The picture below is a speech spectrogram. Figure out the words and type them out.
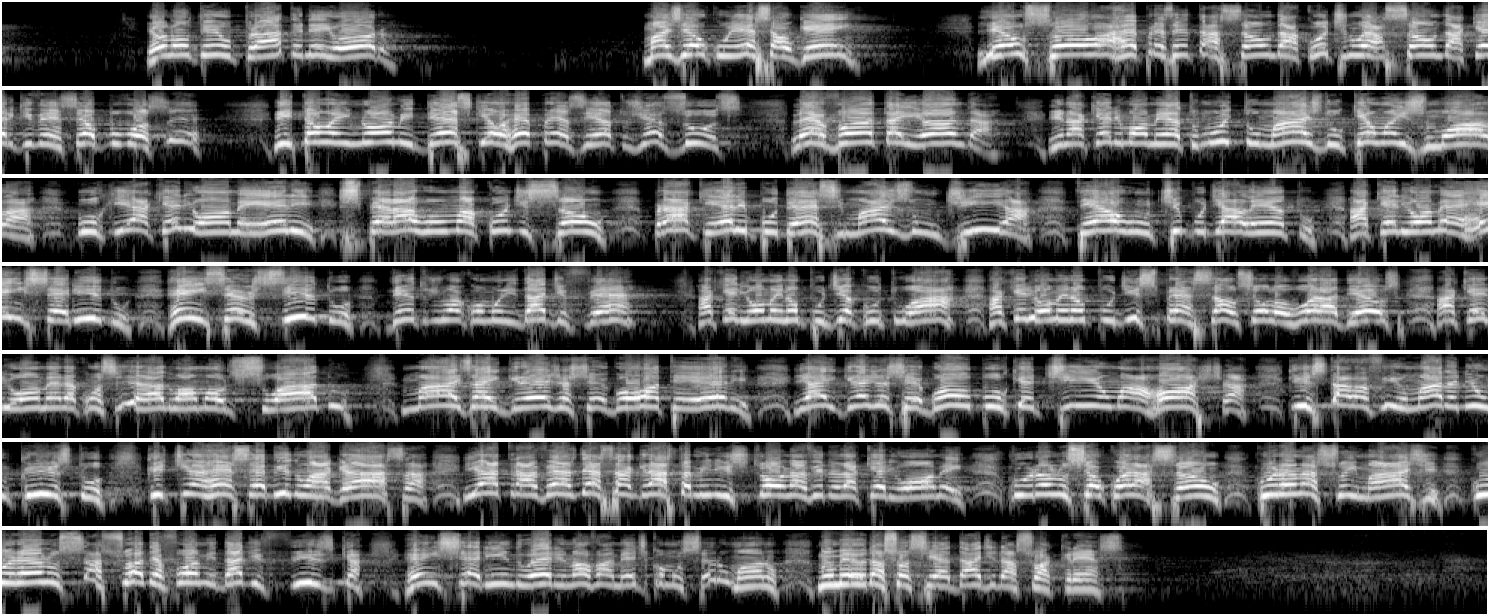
Eu não tenho prata nem ouro, mas eu conheço alguém, e eu sou a representação da continuação daquele que venceu por você. Então, em nome desse que eu represento, Jesus, levanta e anda. E naquele momento, muito mais do que uma esmola, porque aquele homem, ele esperava uma condição para que ele pudesse mais um dia ter algum tipo de alento. Aquele homem é reinserido, reinsercido dentro de uma comunidade de fé aquele homem não podia cultuar, aquele homem não podia expressar o seu louvor a Deus, aquele homem era considerado um amaldiçoado, mas a igreja chegou até ele, e a igreja chegou porque tinha uma rocha que estava firmada de um Cristo que tinha recebido uma graça, e através dessa graça ministrou na vida daquele homem, curando o seu coração, curando a sua imagem, curando a sua deformidade física, reinserindo ele novamente como um ser ser humano no meio da sociedade e da sua crença.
